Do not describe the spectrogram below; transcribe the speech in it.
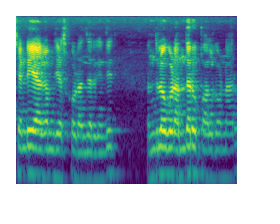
చండీ యాగం చేసుకోవడం జరిగింది. అందులో కూడా అందరూ పాల్గొన్నారు.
